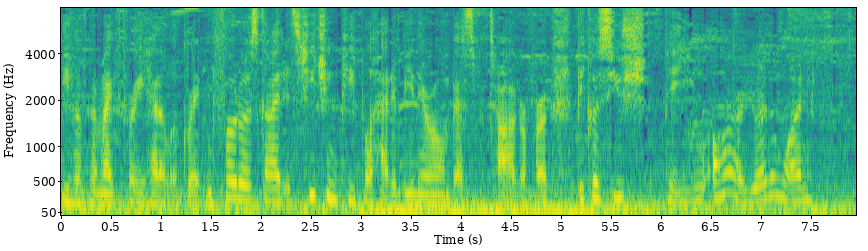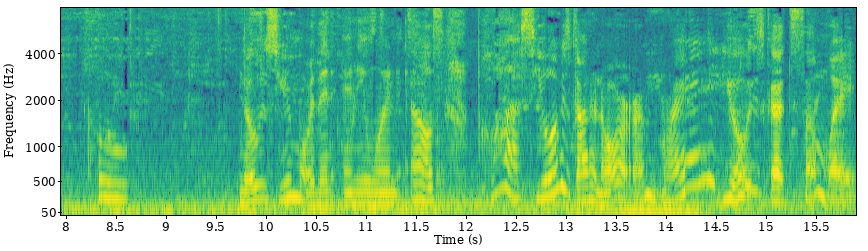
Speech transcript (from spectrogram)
even for my free How to Look Great in Photos guide, it's teaching people how to be their own best photographer because you should be. You are. You're the one who knows you more than anyone else. Plus, you always got an arm, right? You always got some way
